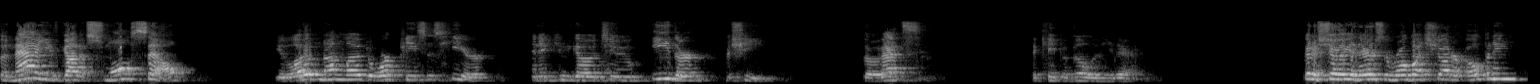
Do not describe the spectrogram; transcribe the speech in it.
So now you've got a small cell. You load and unload the work pieces here, and it can go to either machine. So that's the capability there. I'm going to show you, there's the robot shutter opening.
